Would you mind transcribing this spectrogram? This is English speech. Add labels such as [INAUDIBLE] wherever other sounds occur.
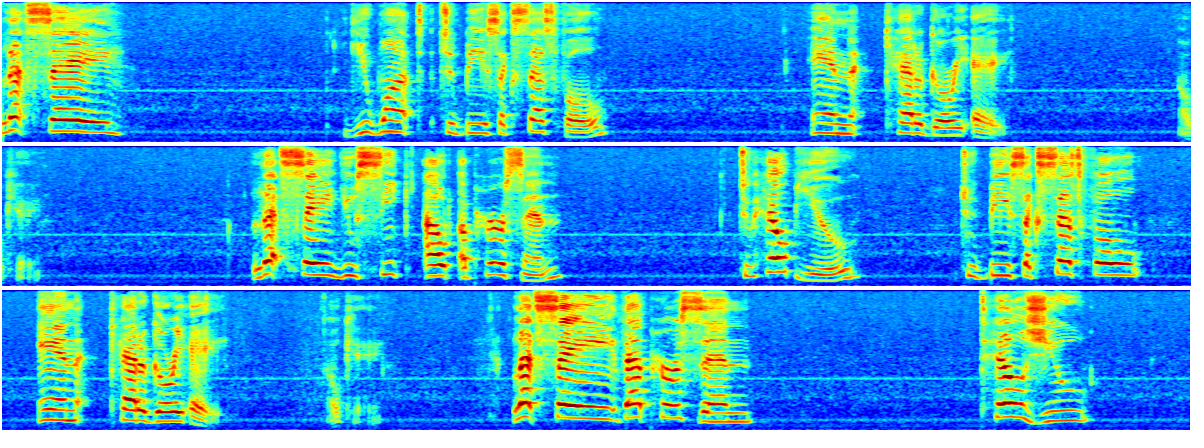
let's say you want to be successful in category A. Okay. Let's say you seek out a person to help you to be successful in category A. Okay. Let's say that person tells you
